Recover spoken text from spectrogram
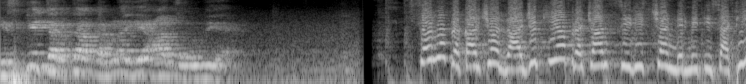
इसकी चर्चा करना ये आज ज़रूरी है। सर्व प्रकारच्या राजकीय प्रचार सिरीजच्या निर्मितीसाठी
